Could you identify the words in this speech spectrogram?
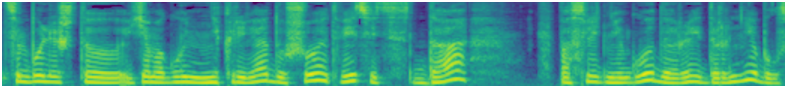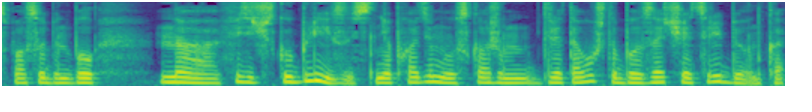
Тем более, что я могу, не кривя душой, ответить «да». В последние годы Рейдер не был способен был на физическую близость, необходимую, скажем, для того, чтобы зачать ребенка.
